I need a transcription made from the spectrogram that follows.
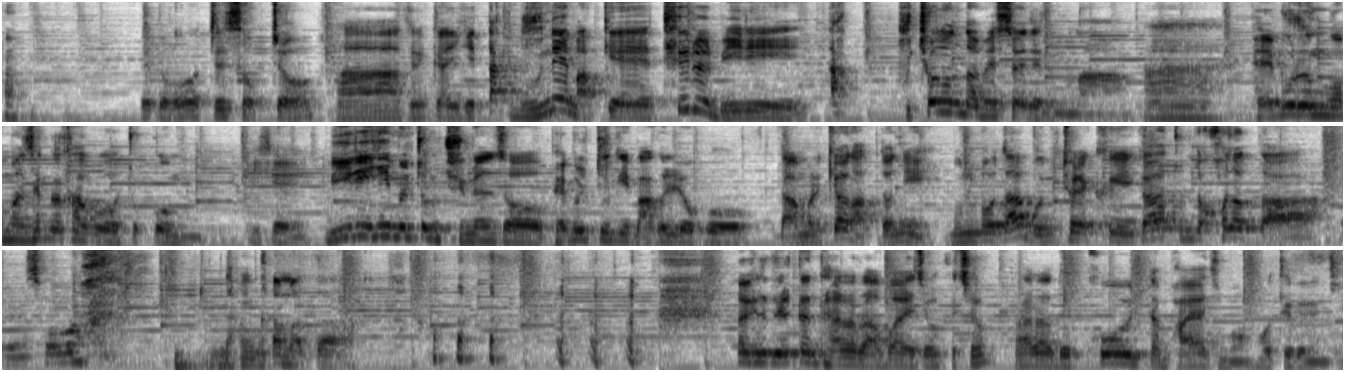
그래도 어쩔 수 없죠. 아, 그러니까 이게 딱 문에 맞게 틀을 미리 딱 붙여놓은 다음에 써야 되는구나. 아, 배부른 것만 생각하고 조금 이게 미리 힘을 좀 주면서 배불뚝이 막으려고 나무를 끼워놨더니 문보다 문틀의 크기가 좀 더 커졌다. 그래서 좀 난감하다. 아, 그래도 일단 달아놔봐야죠. 그쵸? 달아놓고 일단 봐야지 뭐 어떻게 되는지.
